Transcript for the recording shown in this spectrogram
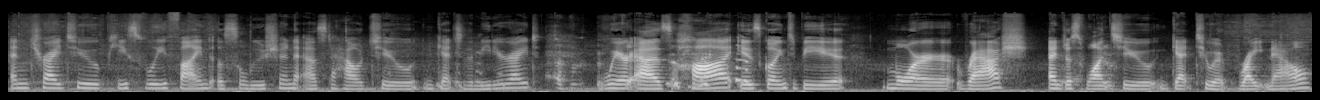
and try to peacefully find a solution as to how to get to the meteorite, whereas Ha is going to be more rash and just want to get to it right now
